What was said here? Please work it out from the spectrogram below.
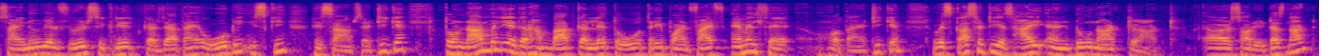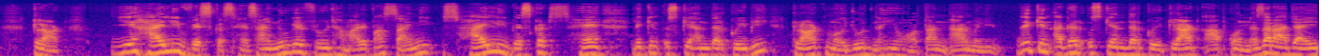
साइनोवियल फ्लूड सिक्रेट कर जाता है, वो भी इसकी हिसाब से, ठीक है? तो नॉर्मली अगर हम बात कर ले तो वो 3.5 पॉइंट से होता है, ठीक है? Viscosity is high and do not clot sorry does not clot ये हाईली विस्कस है। साइनोवियल फ्लूड हमारे पास साइनी हाईली विस्कट्स हैं, लेकिन उसके अंदर कोई भी क्लॉट मौजूद नहीं होता नॉर्मली लेकिन अगर उसके अंदर कोई क्लॉट आपको नज़र आ जाए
